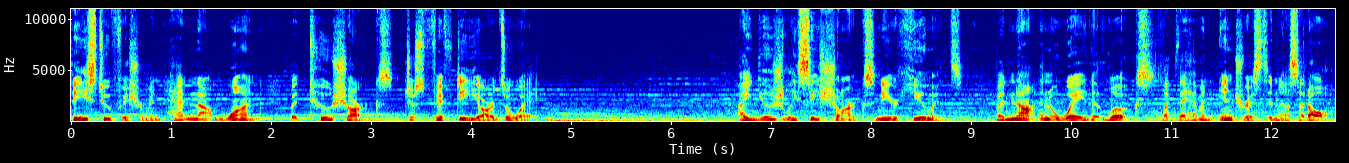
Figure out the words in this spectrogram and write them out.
These two fishermen had not one, but two sharks just 50 yards away. I usually see sharks near humans, but not in a way that looks like they have an interest in us at all.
